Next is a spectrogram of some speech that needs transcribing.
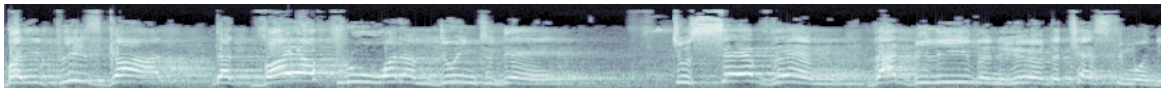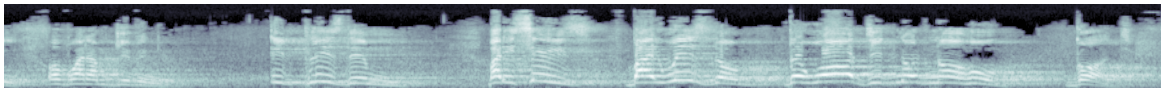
But it pleased God that via through what I'm doing today, to save them that believe and hear the testimony of what I'm giving you. It pleased Him. But He says, by wisdom, the world did not know who? God.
